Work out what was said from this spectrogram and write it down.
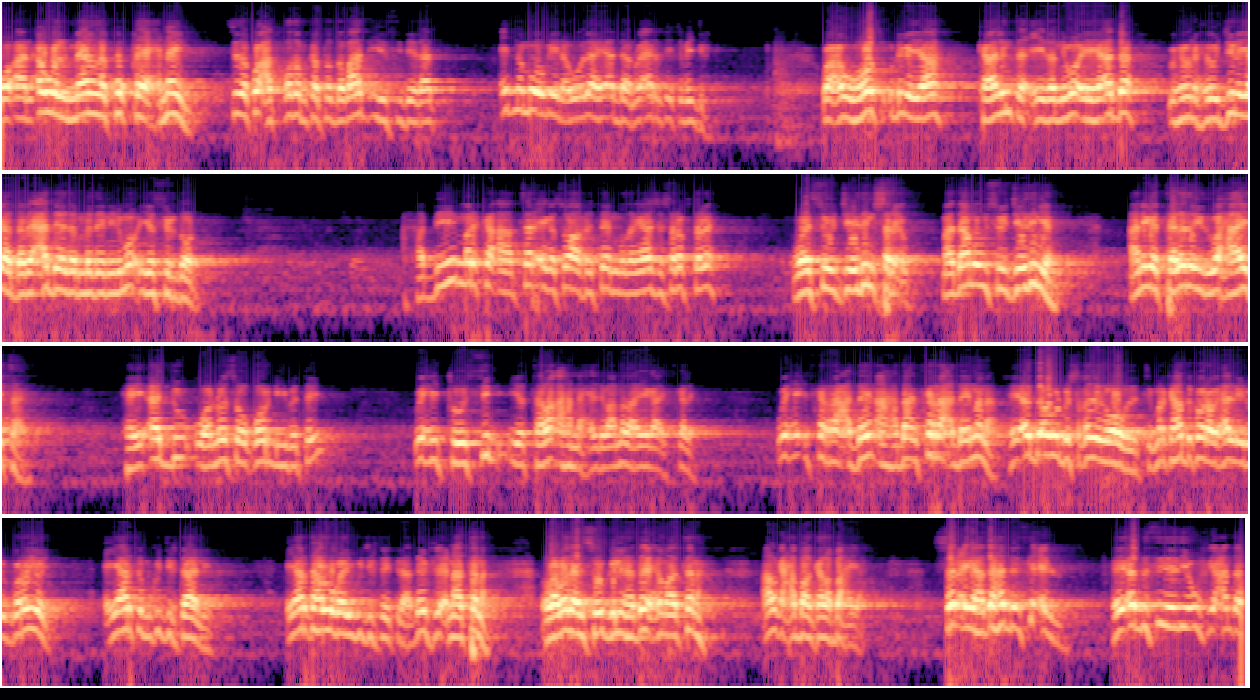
oo aan awal meelna ku qeexnayn sida ku cad qodobka toddobaad iyo sideedaad cidna ma ogeyn awoodaha hay'addan waxay rabtay samayn jirta waxa uu hoos u dhigayaa kaalinta ciidannimo ee hay'adda wuxuuna xoojinayaa dabeecaddeeda madaninimo iyo sirdoon. Haddii marka aad sharciga soo akhriseen mudanayaasha sharafta leh waa soo jeedin sharcigu maadaama uu soo jeedin yahay. Aniga taladaydu waxa ay tahay hay'addu waa noo soo qoor dhiibatay wixii toosin iyo talo ahna xildhibaanada ayagaa iska leh. Wixii iska raacdayn ah haddaan iska raacdaynana hay'addu awalba shaqadeeda waa wadatay marka hadda ka hore waxaa la yidhi gorayoy ciyaarta ma ku jirtaa layidhi ciyaarta halluga ay ugu jirtay tiri hadday fiicnaatana labadaan soo gelin hadday xumaatana halka xabbaan kala baxaya. Sharciga haddaan hadda iska celino hay'adda sideedii u fiican tahay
